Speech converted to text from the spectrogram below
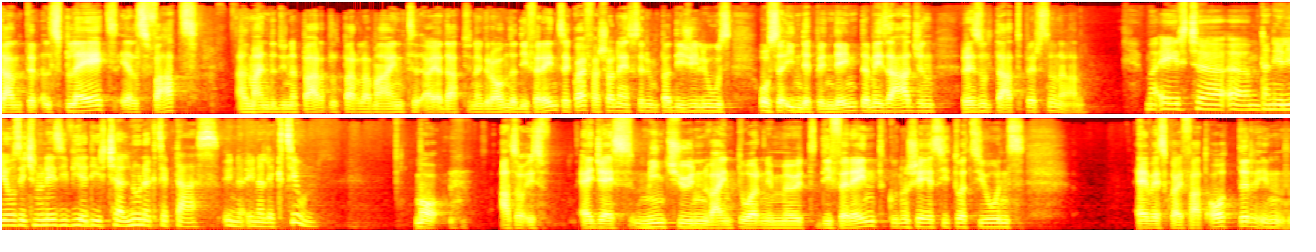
tanto els plets e els fats almeno di una parte del Parlamento ha dato una grande differenza e qua fa schon essere un po' digilus o se indipendente da messaggi risultato personale. Ma er che um, Daniel Josic non è si via dir che non acceptas una, una lezione. Ma also es è già minchun va intorno in modo differente conosce situazioni e ves quai fat otter in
